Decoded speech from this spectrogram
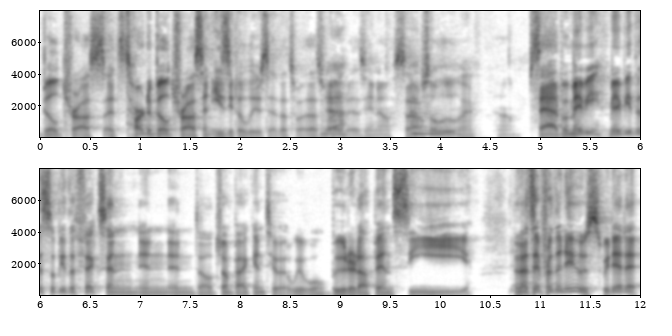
build trust. It's hard to build trust and easy to lose it. That's what that's yeah. what it is, you know. So absolutely um, sad, but maybe maybe this will be the fix, and and and I'll jump back into it. We will boot it up and see. And that's it for the news. We did it.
